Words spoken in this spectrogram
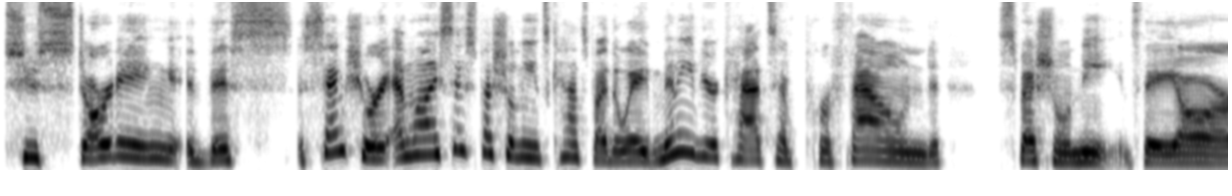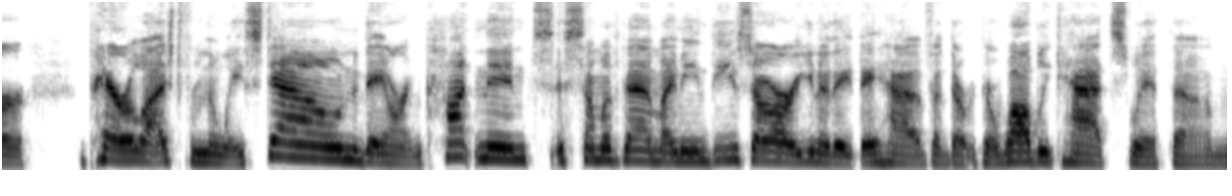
to starting this sanctuary. And when I say special needs cats, by the way, many of your cats have profound special needs. They are paralyzed from the waist down. They are incontinent. Some of them, I mean, these are, you know, they, they have, they're, they're wobbly cats with, um,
